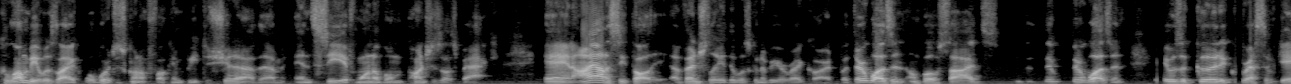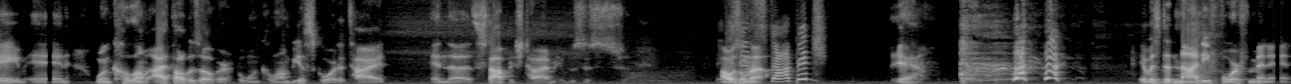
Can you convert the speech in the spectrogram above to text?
Colombia was like, well, we're just gonna fucking beat the shit out of them and see if one of them punches us back. And I honestly thought eventually there was going to be a red card, but there wasn't on both sides. There, there wasn't. It was a good, aggressive game. And when Colombia, I thought it was over, but when Colombia scored to tie it in the stoppage time, it was just, It I was in on that- stoppage. yeah. It was the 94th minute,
